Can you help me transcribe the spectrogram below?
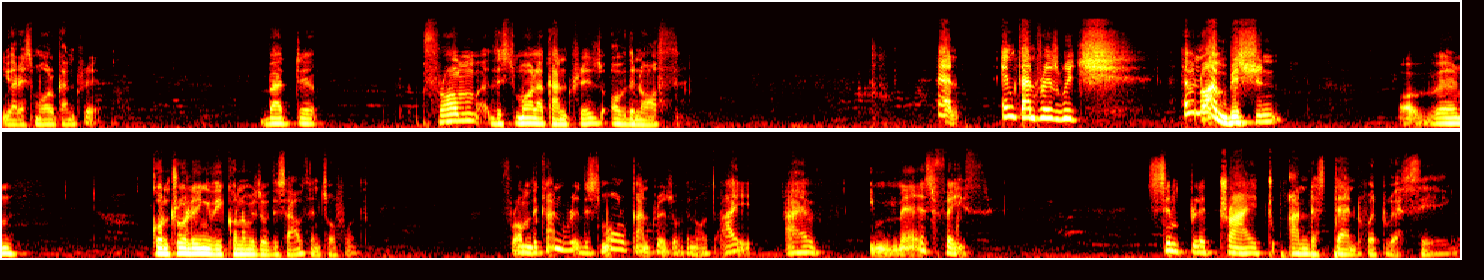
you are a small country. But uh, from the smaller countries of the north, and in countries which have no ambition of um, controlling the economies of the south and so forth. From the country, the small countries of the north, I, I have immense faith. Simply try to understand what we are saying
